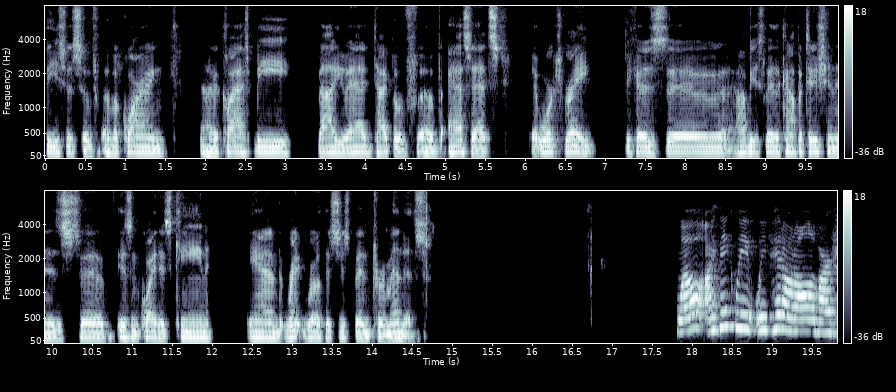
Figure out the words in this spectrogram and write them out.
thesis of, of acquiring uh, Class B value add type of, of assets, it works great because obviously the competition is isn't quite as keen, and rent growth has just been tremendous. Well, I think we we've hit on all of our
